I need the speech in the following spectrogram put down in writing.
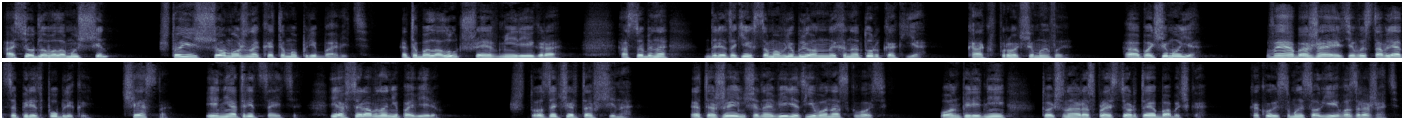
оседлывала мужчин? Что еще можно к этому прибавить? Это была лучшая в мире игра. Особенно для таких самовлюбленных натур, как я. Как, впрочем, и вы. А почему я? Вы обожаете выставляться перед публикой. Честно. И не отрицайте. Я все равно не поверю. Что за чертовщина? Эта женщина видит его насквозь. Он перед ней точно распростертая бабочка. Какой смысл ей возражать?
